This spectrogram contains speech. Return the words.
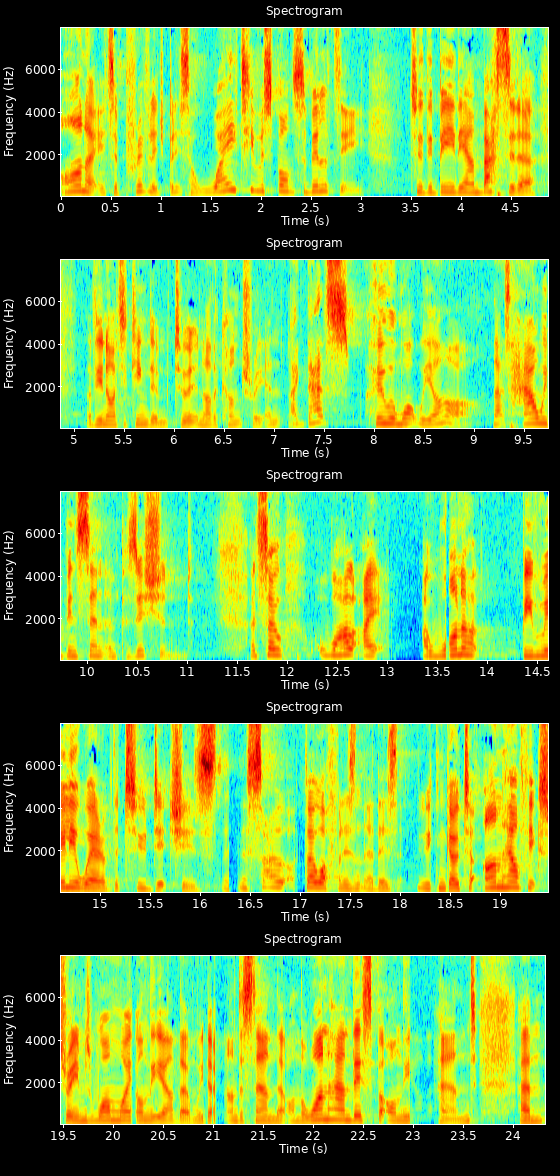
honor, it's a privilege, but it's a weighty responsibility to the, be the ambassador of the United Kingdom to another country. And like that's who and what we are. That's how we've been sent and positioned. And so while I, I want to be really aware of the two ditches. So, so often, isn't there? There's, we can go to unhealthy extremes one way on the other. And we don't understand that on the one hand, this, but on the other hand, um,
